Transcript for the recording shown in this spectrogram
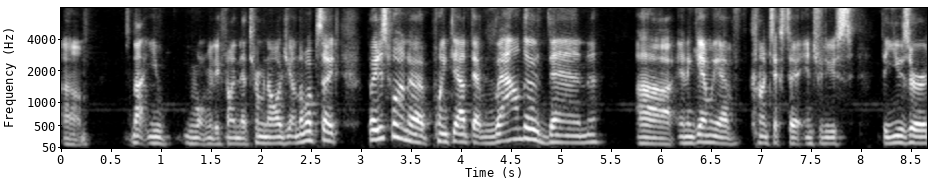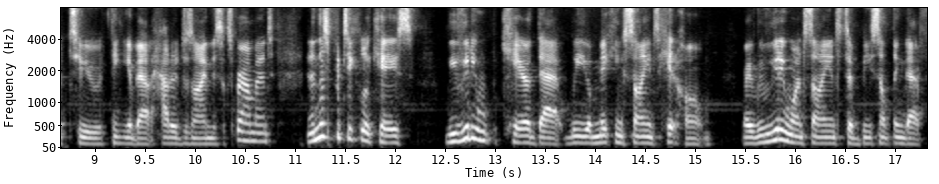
um, it's not, you, you won't really find that terminology on the website, but I just want to point out that rather than, uh, and again, we have context to introduce the user to thinking about how to design this experiment. And in this particular case, we really cared that we are making science hit home, right? We really want science to be something that,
